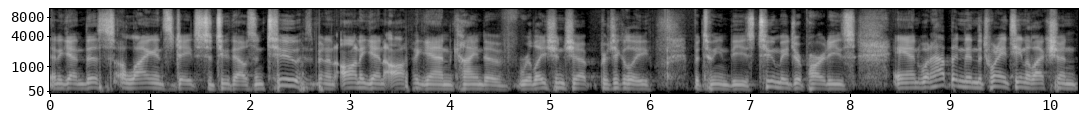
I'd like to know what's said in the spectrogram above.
And again, this alliance dates to 2002, has been an on-again, off-again kind of relationship, particularly between these two major parties. And what happened in the 2018 election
